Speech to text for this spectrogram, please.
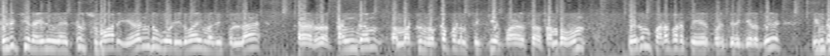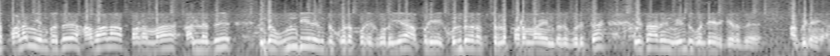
திருச்சி ரயில் நிலையத்தில் சுமார் இரண்டு கோடி ரூபாய் மதிப்புள்ள தங்கம் மற்றும் ரொக்கப்பணம் சிக்கிய சம்பவம் பெரும் பரபரப்பை ஏற்படுத்தியிருக்கிறது. இந்த படம் என்பது ஹவாலா படமா அல்லது இந்த உண்டியல் என்று கூறப்படக்கூடிய அப்படி கொண்டு வர சொல்ல படமா என்பது குறித்த விசாரணை நீண்டு கொண்டே இருக்கிறது. அபிநயா.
